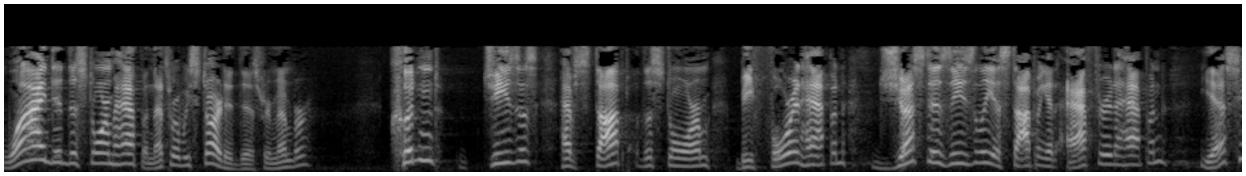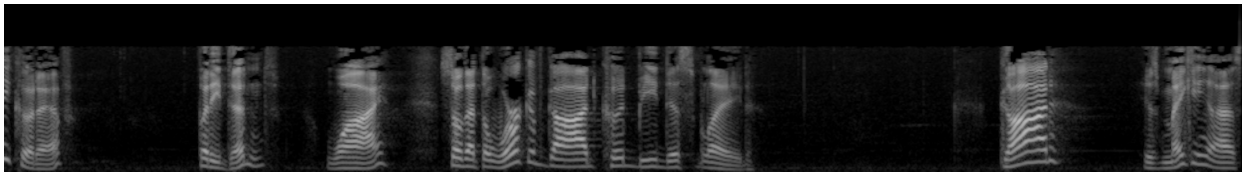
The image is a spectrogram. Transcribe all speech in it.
Why did the storm happen? That's where we started this, remember? Couldn't Jesus have stopped the storm before it happened just as easily as stopping it after it happened? Yes, he could have. But he didn't. Why? So that the work of God could be displayed. God is making us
